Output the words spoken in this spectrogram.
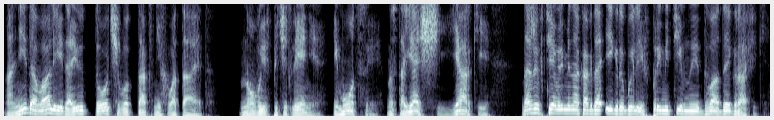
Они давали и дают то, чего так не хватает. Новые впечатления, эмоции, настоящие, яркие, даже в те времена, когда игры были в примитивной 2D-графике.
